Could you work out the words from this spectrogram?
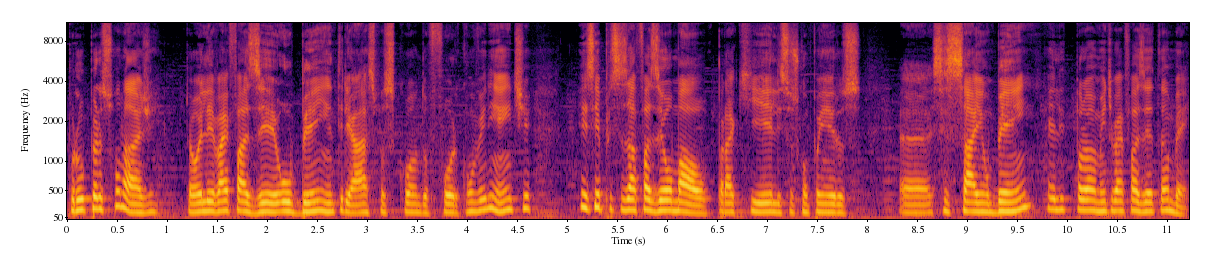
para o personagem. Então ele vai fazer o bem, entre aspas, quando for conveniente, e se precisar fazer o mal para que ele e seus companheiros uh, se saiam bem, ele provavelmente vai fazer também.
